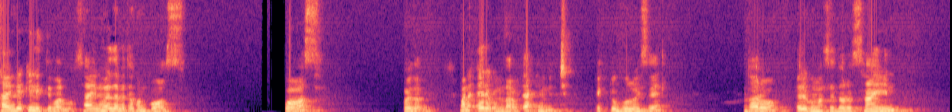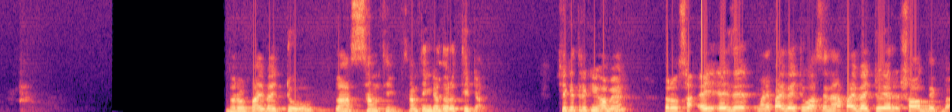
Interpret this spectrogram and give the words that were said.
সাইনকে কি লিখতে পারব? সাইন হয়ে যাবে তখন কস কস হয়ে যাবে। মানে এরকম ধরো, এক মিনিট। একটু ভুল হয়েছে ধরো, এরকম আছে, ধরো সাইন, ধরো pi by two plus something. সামথিংটা ধরো থিটা। সেক্ষেত্রে কি হবে? ধরো এই এই যে মানে পাই বাই টু আছে না, পাই বাই টু এর সহগ দেখবা।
